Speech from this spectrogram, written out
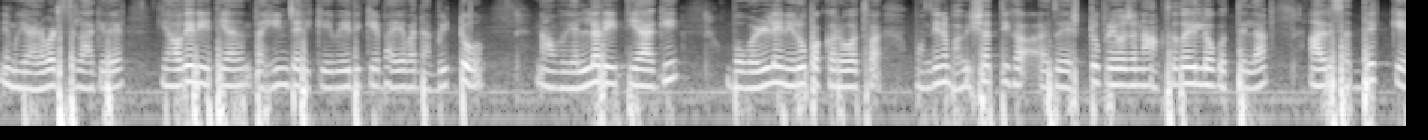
ನಿಮಗೆ ಅಳವಡಿಸಲಾಗಿದೆ. ಯಾವುದೇ ರೀತಿಯಾದಂಥ ಹಿಂಜರಿಕೆ, ವೇದಿಕೆ, ಭಯವನ್ನು ಬಿಟ್ಟು ನಾವು ಎಲ್ಲ ರೀತಿಯಾಗಿ ಒಬ್ಬ ಒಳ್ಳೆಯ ನಿರೂಪಕರು ಅಥವಾ ಮುಂದಿನ ಭವಿಷ್ಯತ್ತಿಗೆ ಅದು ಎಷ್ಟು ಪ್ರಯೋಜನ ಆಗ್ತದೋ ಇಲ್ಲೋ ಗೊತ್ತಿಲ್ಲ. ಆದರೆ ಸದ್ಯಕ್ಕೆ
